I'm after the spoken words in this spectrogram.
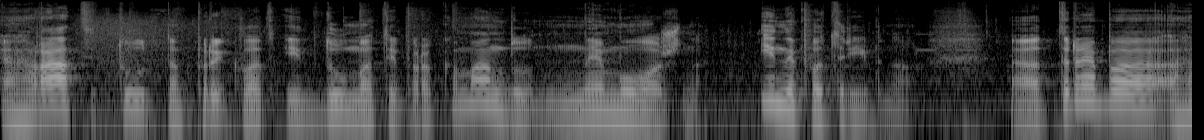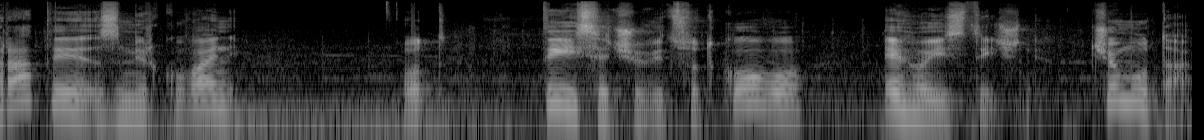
грати тут, наприклад, і думати про команду не можна і не потрібно. Треба грати з міркувань от тисячовідсотково егоїстичних. Чому так?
